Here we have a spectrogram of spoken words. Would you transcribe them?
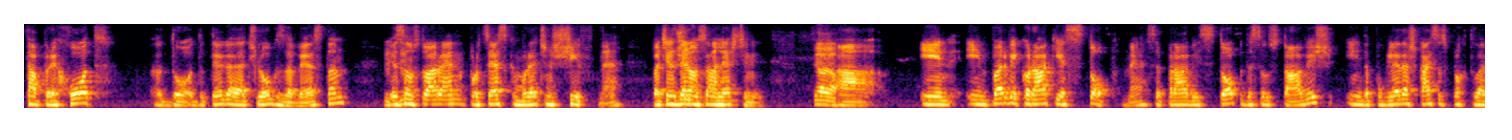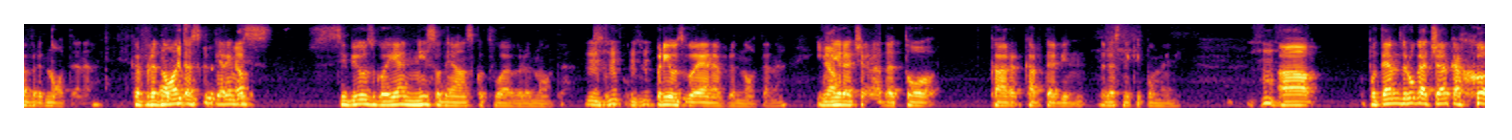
ta prehod eh, do, do tega, da je človek zavesten, Mhm. jaz sem ustvaril en proces, ki mu rečem shift. Ne. Pač jaz delam v angleščini. Ja, ja. Uh, in, in prvi korak je stop, ne? se pravi, stop, da se ustaviš in da pogledaš, kaj so sploh tvoje vrednote. Ne? Ker vrednote, Ok, s katerimi ja. si bil vzgojen, niso dejansko tvoje vrednote. So Mhm, mhm. privzgojene vrednote. Ne? In Ja. ni rečeno, da je to, kar, kar tebi res nekaj pomeni. Uh, potem druga črka H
